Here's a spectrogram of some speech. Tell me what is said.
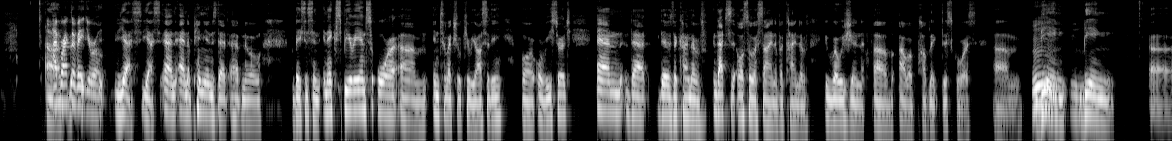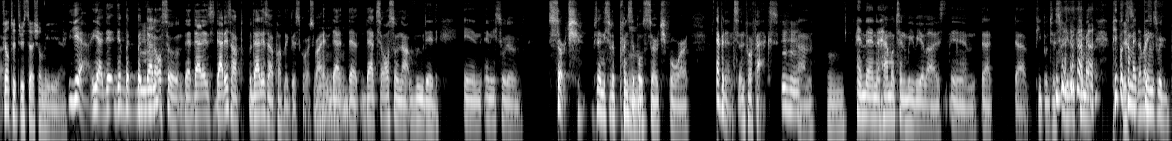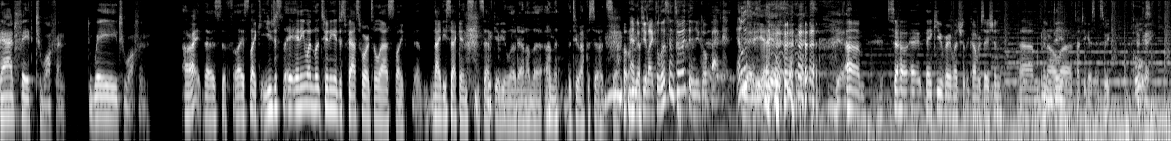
uh, hyperactive eight year old. Yes, yes, and and opinions that have no basis in, in experience or um, intellectual curiosity or or research, and that there's a kind of and that's also a sign of a kind of erosion of our public discourse um, mm. being mm. being uh, filtered through social media. Yeah, yeah, they, they, but but mm-hmm. that also that that is that is our that is our public discourse, right? Mm-hmm. That that that's also not rooted in any sort of search, any sort of principled mm-hmm. search for evidence and for facts. Mm-hmm. Um, mm-hmm. and then Hamilton, we realized um, that uh, people just really commit people commit things with bad faith too often, way too often. All right, that was it's like you just anyone tuning in just fast forward to the last like ninety seconds, and Seth give you a lowdown on the on the, the two episodes. So. And if you like to listen to it, then you go back and listen. Yeah. yeah. yeah. Um, so uh, thank you very much for the conversation, um, and I'll uh, talk to you guys next week. Cool. Okay.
